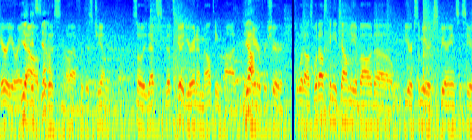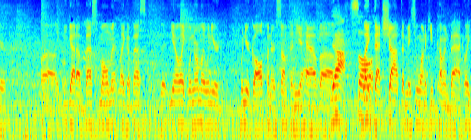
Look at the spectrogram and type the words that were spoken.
area right Yeah, now for yeah, this uh, for this gym. So that's that's good. You're in a melting pot in Yeah. here for sure. What else? What else can you tell me about uh, your some of your experiences here? Uh, like you got a best moment, like a best, you know, like when normally when you're when you're golfing or something, you have uh, Yeah, so- like that shot that makes you want to keep coming back. Like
